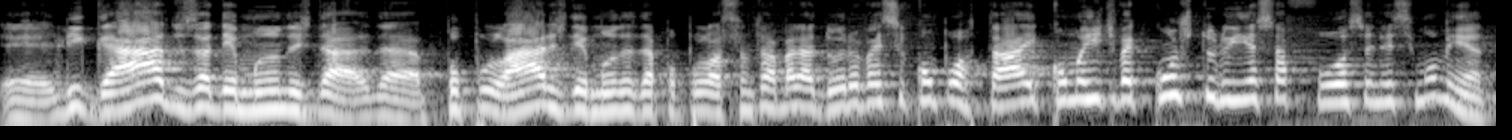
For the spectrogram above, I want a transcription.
é, ligados a demandas da, da, populares, demandas da população trabalhadora, vai se comportar e como a gente vai construir essa força nesse momento.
